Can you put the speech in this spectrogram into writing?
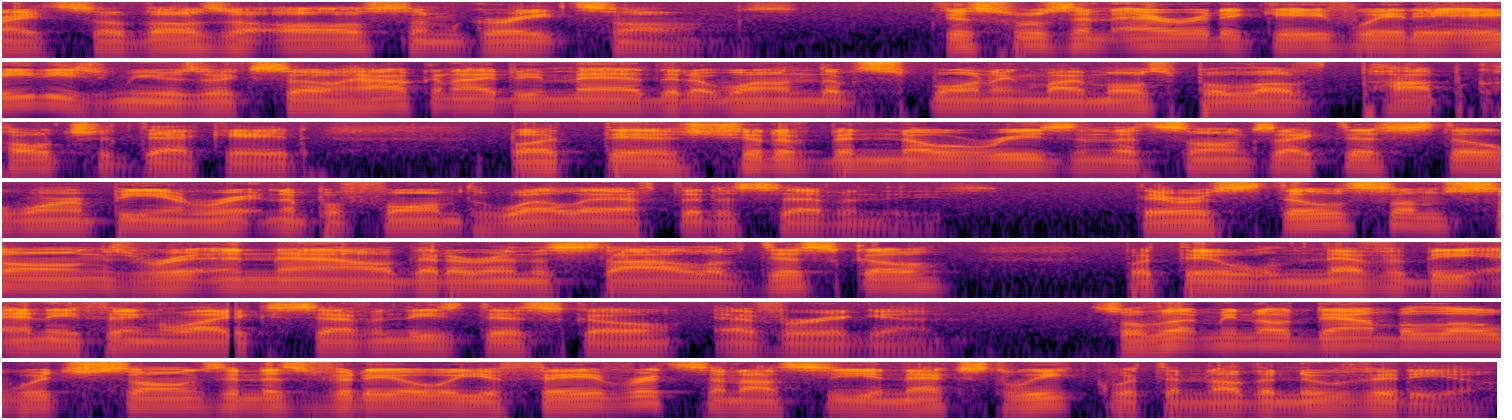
Alright, so those are all some great songs. This was an era that gave way to 80s music, so how can I be mad that it wound up spawning my most beloved pop culture decade? But there should have been no reason that songs like this still weren't being written and performed well after the 70s. There are still some songs written now that are in the style of disco, but there will never be anything like 70s disco ever again. So let me know down below which songs in this video are your favorites, and I'll see you next week with another new video.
